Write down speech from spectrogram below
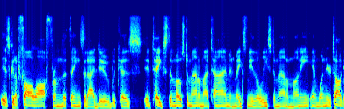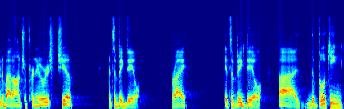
it's going to fall off from the things that I do because it takes the most amount of my time and makes me the least amount of money. And when you're talking about entrepreneurship, that's a big deal, right? It's a big deal. Uh, the booking,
